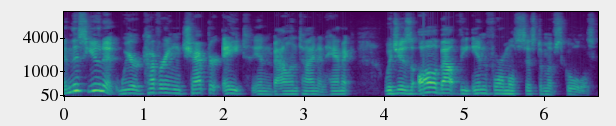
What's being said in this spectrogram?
In this unit, we're covering Chapter 8 in Ballantine and Hammack, which is all about the informal system of schools.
